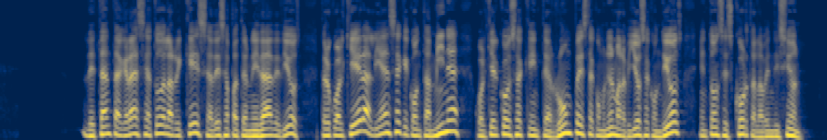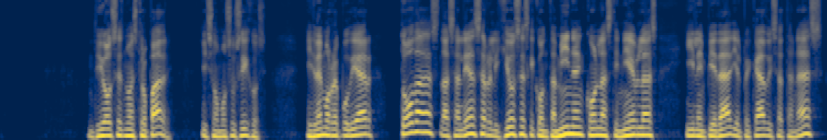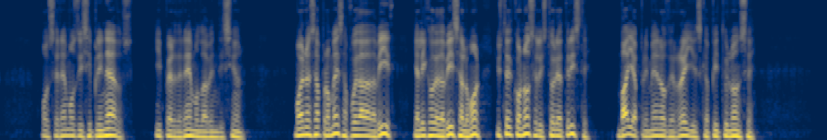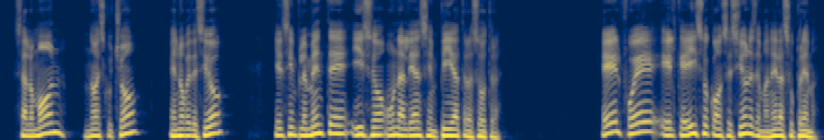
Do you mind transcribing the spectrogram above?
de tanta gracia toda la riqueza de esa paternidad de Dios. Pero cualquier alianza que contamina, cualquier cosa que interrumpe esta comunión maravillosa con Dios, entonces corta la bendición. Dios es nuestro Padre y somos sus hijos. Y debemos repudiar todas las alianzas religiosas que contaminan con las tinieblas y la impiedad y el pecado y Satanás, o seremos disciplinados y perderemos la bendición. Bueno, esa promesa fue dada a David y al hijo de David, Salomón, y usted conoce la historia triste. Vaya primero de Reyes, capítulo 11. Salomón no escuchó, él no obedeció, y él simplemente hizo una alianza impía tras otra. Él fue el que hizo concesiones de manera suprema.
